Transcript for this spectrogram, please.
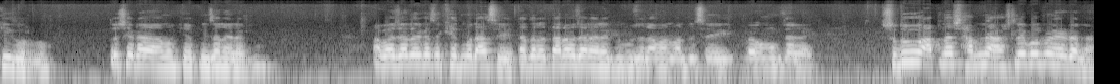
কি করব? তো সেটা আমাকে আপনি জানাই রাখবেন। আবার যাদের কাছে খেদমত আছে তারা তারাও জানাই রাখবেন, হুজুর, আমার মাদ্রাসায় বা অমুক জায়গায়। শুধু আপনার সামনে আসলে বলবেন এটা না।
